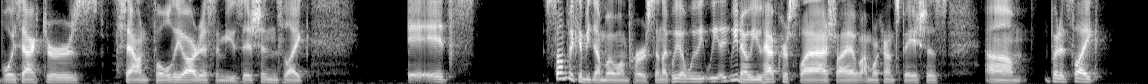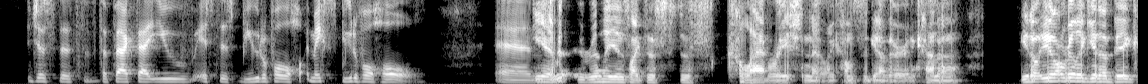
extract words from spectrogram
voice actors, sound foley artists, and musicians. Like it's something can be done by one person. Like we, we, we you know, you have Chris Slash. I have, I'm working on Spacious. Um, but it's like just the the fact that you, it's this beautiful, it makes this beautiful whole. And yeah. It really is like this this collaboration that like comes together and kind of you don't you don't really get a big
